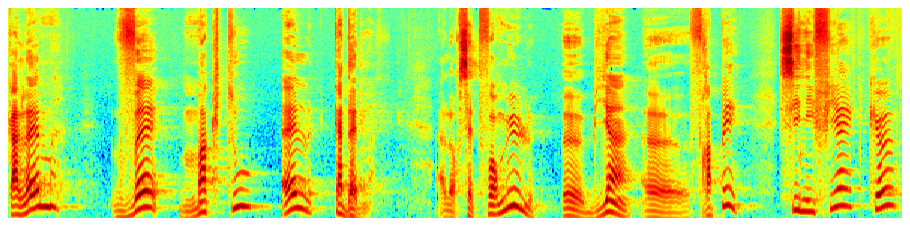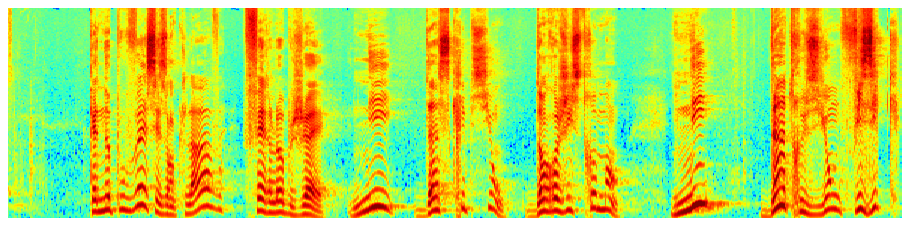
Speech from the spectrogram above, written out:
Kalem ve Maktu el Kadem. Alors cette formule euh, bien euh, frappée signifiait que ne pouvaient, ces enclaves, faire l'objet ni d'inscription, d'enregistrement, ni d'intrusion physique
